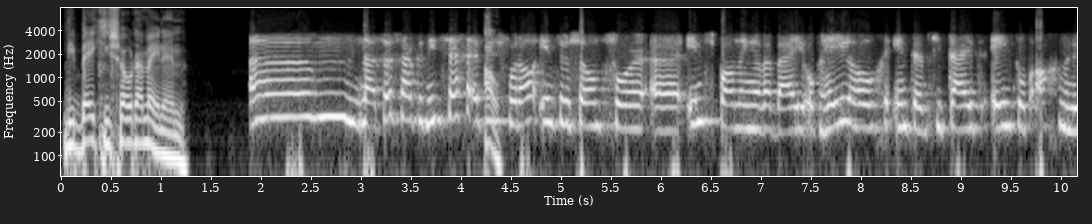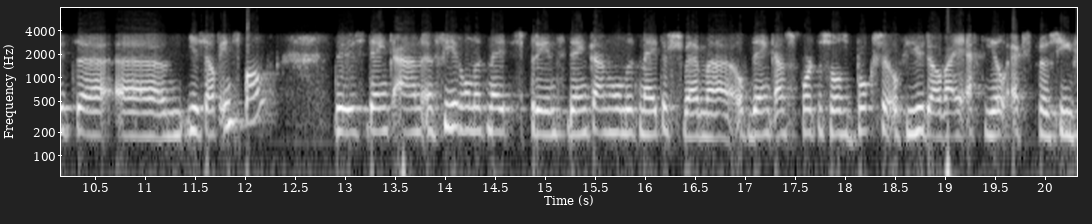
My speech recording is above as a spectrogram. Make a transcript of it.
die baking soda meenemen. Um, nou, zo zou ik het niet zeggen. Het is oh. vooral interessant voor uh, inspanningen waarbij je op hele hoge intensiteit 1 tot 8 minuten uh, jezelf inspant. Dus denk aan een 400 meter sprint, denk aan 100 meter zwemmen of denk aan sporten zoals boksen of judo waar je echt heel explosief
